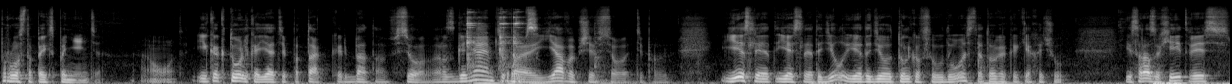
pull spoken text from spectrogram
Просто по экспоненте. Вот. И как только я типа так, ребята, все, разгоняем, типа, я вообще все, типа, если, если это делаю, я это делаю только в свое удовольствие, только как я хочу. И сразу хейт весь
